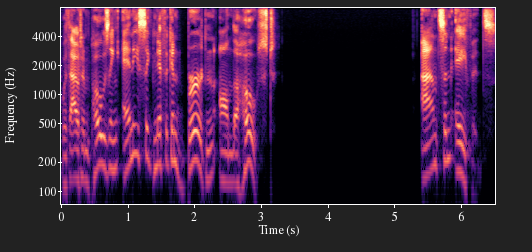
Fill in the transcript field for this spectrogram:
without imposing any significant burden on the host. Ants and aphids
